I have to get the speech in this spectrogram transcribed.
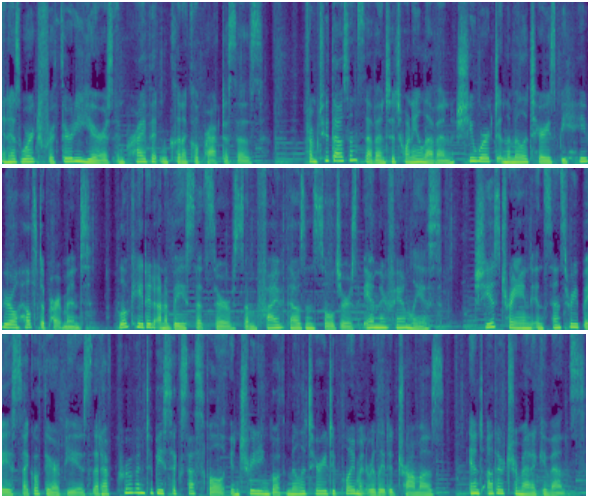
and has worked for 30 years in private and clinical practices. From 2007 to 2011, she worked in the military's Behavioral Health Department, located on a base that serves some 5,000 soldiers and their families. She is trained in sensory based psychotherapies that have proven to be successful in treating both military deployment related traumas and other traumatic events.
